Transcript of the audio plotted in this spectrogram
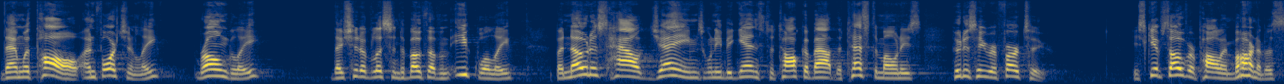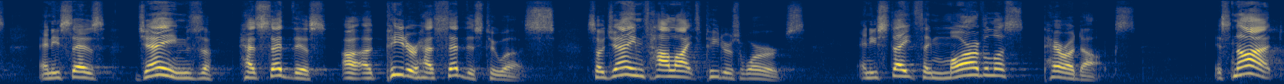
than with Paul, unfortunately, wrongly. They should have listened to both of them equally. But notice how James, when he begins to talk about the testimonies, who does he refer to? He skips over Paul and Barnabas and he says, James has said this, uh, uh, Peter has said this to us. So James highlights Peter's words and he states a marvelous paradox. It's not,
